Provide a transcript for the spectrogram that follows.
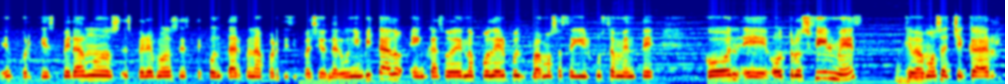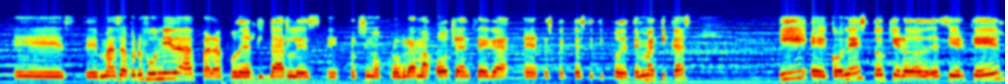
eh, porque esperamos, esperemos este, contar con la participación de algún invitado. En caso de no poder, pues vamos a seguir justamente con eh, otros filmes que vamos a checar este, más a profundidad para poder darles el próximo programa otra entrega eh, respecto a este tipo de temáticas. Y con esto quiero decir que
